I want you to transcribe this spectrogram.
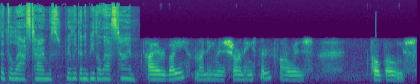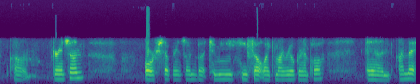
that the last time was really going to be the last time. Hi, everybody. My name is Sean Haston. I was Popo's um, grandson or step grandson, but to me, he felt like my real grandpa. And I met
